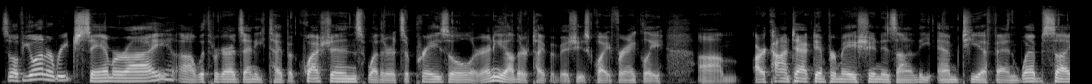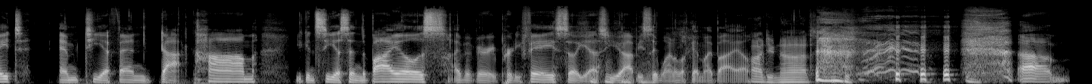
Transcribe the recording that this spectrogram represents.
So if you want to reach Sam or I uh, with regards to any type of questions, whether it's appraisal or any other type of issues, quite frankly, um, our contact information is on the MTFN website, mtfn.com. You can see us in the bios. I have a very pretty face, so yes, you obviously want to look at my bio. I do not. um,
